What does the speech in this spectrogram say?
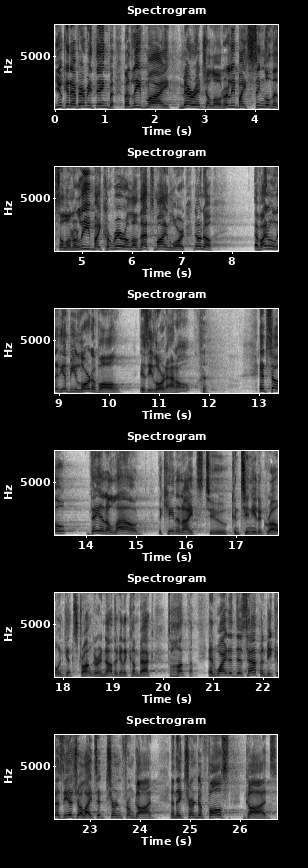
You can have everything, but, but leave my marriage alone, or leave my singleness alone, or leave my career alone. That's mine, Lord. No, no. If I don't let Him be Lord of all, is he Lord at all? and so they had allowed the Canaanites to continue to grow and get stronger, and now they're going to come back to haunt them. And why did this happen? Because the Israelites had turned from God and they turned to false gods.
